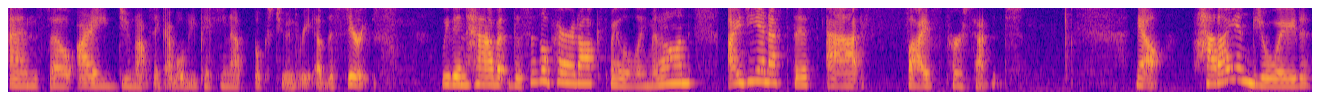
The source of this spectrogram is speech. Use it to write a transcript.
and so I do not think I will be picking up books two and three of the series. We then have The Sizzle Paradox by Lily Menon. I DNF'd this at 5%. Now, had I enjoyed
